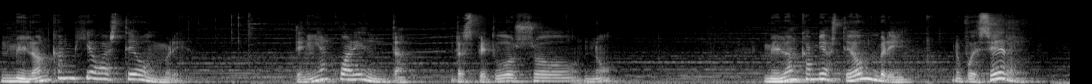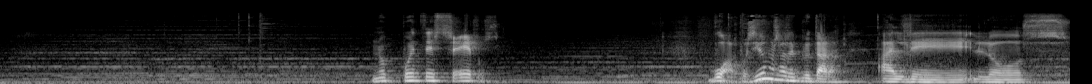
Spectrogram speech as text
Me lo han cambiado a este hombre. Tenía 40. Respetuoso, no. Me lo han cambiado a este hombre. No puede ser. No puede ser. Buah, pues íbamos a reclutar al de los...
